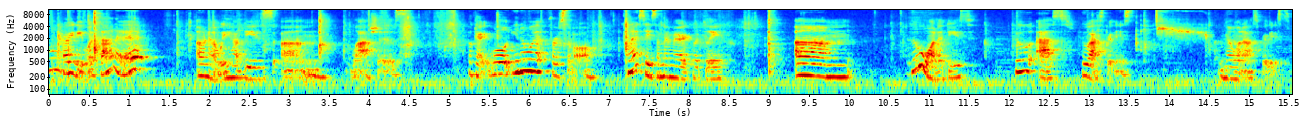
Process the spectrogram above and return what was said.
Alrighty, was that it? Oh no, we have these um, lashes. Okay, well, you know what? First of all, can I say something very quickly? Um, who wanted these? Who asked, who asked for these? No one asked for these.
